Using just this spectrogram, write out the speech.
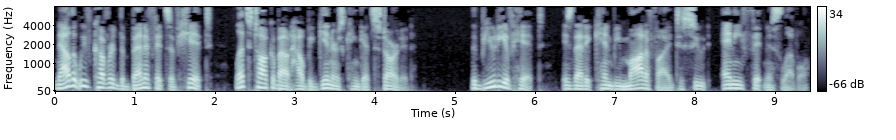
Now that we've covered the benefits of HIIT, let's talk about how beginners can get started. The beauty of HIIT is that it can be modified to suit any fitness level.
